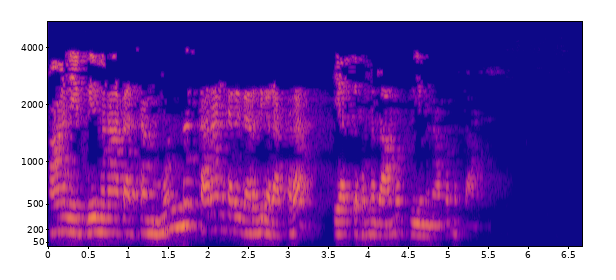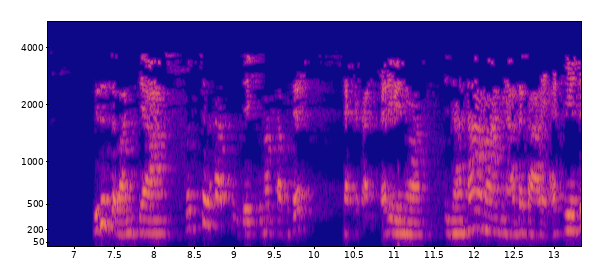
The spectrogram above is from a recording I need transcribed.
ආනේ ප්‍රේමනාපයන් මොන්න තරම් කර වැරදි වැඩක් කරත් එයත් හැමදාම ප්‍රේමනාපම තමයි. විරුද්ධ වංචා කොච්චර කටු දෙකුණක් අපිට දැක ගන්න බැරි වෙනවා. ඒ සාමාන්‍ය අද කාලේ හැටියට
